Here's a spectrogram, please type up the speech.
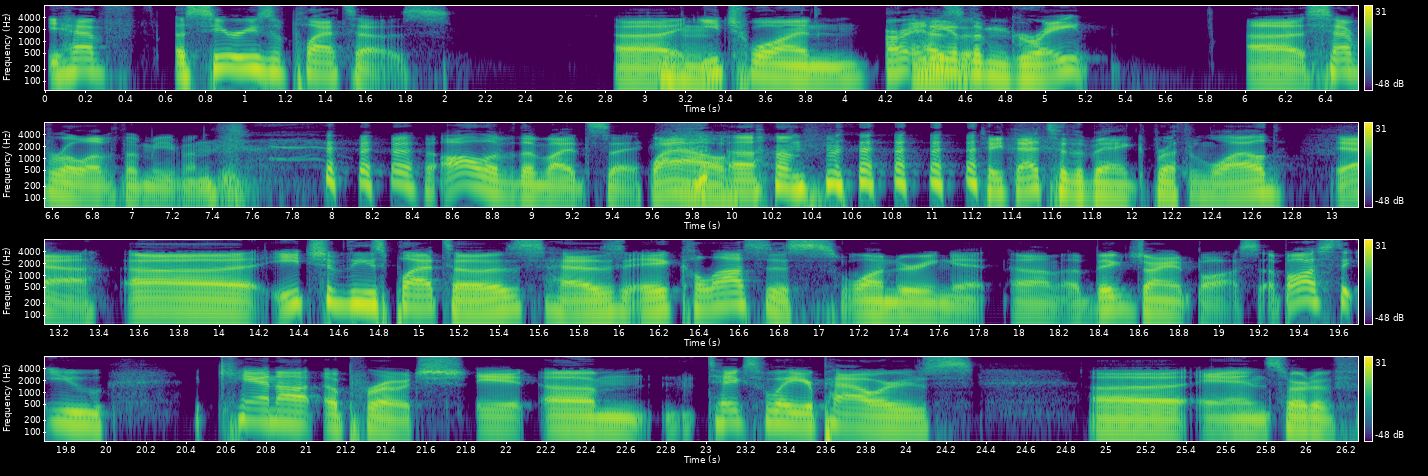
you have a series of plateaus. Uh, Mhm. Each one Are any of a- them great? Uh, several of them, even. All of them, I'd say. Wow. Um, Take that to the bank, Breath of Wild. Yeah. Uh, each of these plateaus has a colossus wandering it, um, a big giant boss, a boss that you cannot approach. It um, takes away your powers uh, and sort of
